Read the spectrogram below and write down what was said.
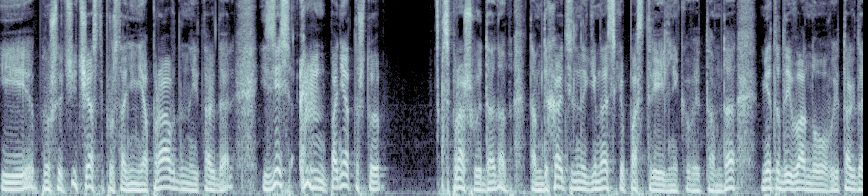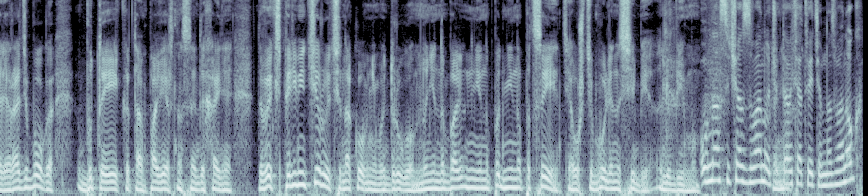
И потому что часто просто они не оправданы и так далее. И здесь понятно, что спрашивают, да, да, там дыхательная гимнастика Пострельниковой, там, да, методы Иванова и так далее. Ради бога, бутейка, там, поверхностное дыхание. Да вы экспериментируете на ком-нибудь другом, но не на, не, на, не на пациенте, а уж тем более на себе, любимом. У нас сейчас звоночек, Конечно. давайте ответим на звонок.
